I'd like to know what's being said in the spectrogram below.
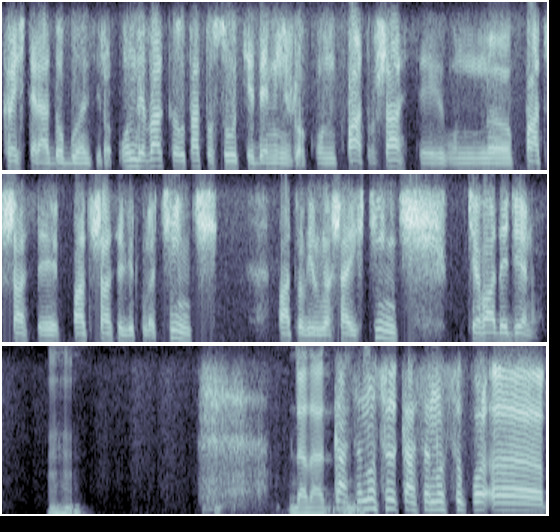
creșterea dobânzilor. Undeva căutat o soluție de mijloc, un 4,6, un uh, 4,6, 4,6,5, 4,65, ceva de genul. Uh-huh. Da, da. Ca să nu, ca să nu, supor, uh,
